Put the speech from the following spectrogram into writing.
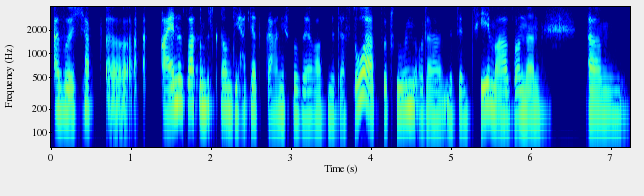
Also ich habe äh, eine Sache mitgenommen, die hat jetzt gar nicht so sehr was mit der Stoa zu tun oder mit dem Thema, sondern ähm,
